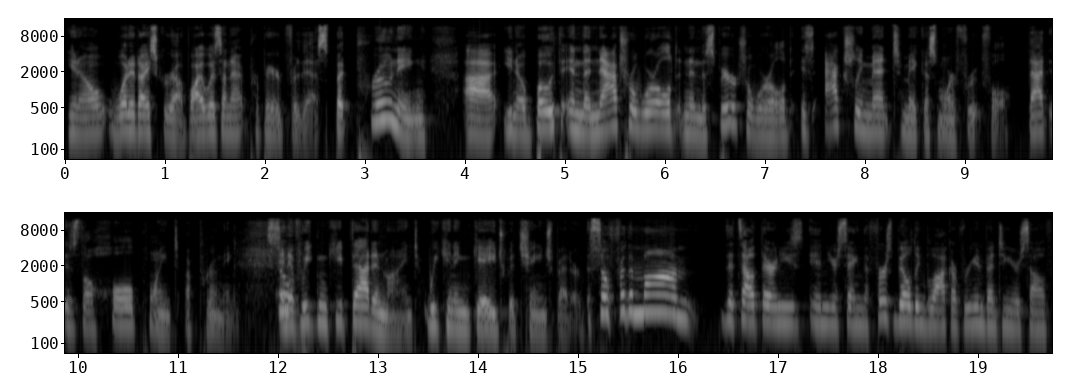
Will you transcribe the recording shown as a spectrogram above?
You know what did i screw up? Why wasn't i prepared for this? But pruning uh, you know both in the natural world and in the spiritual world is actually meant to make us more fruitful. That is the whole point of pruning. And if we can keep that in mind we can engage with change better. So for the mom that's out there, and, you, and you're saying the first building block of reinventing yourself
